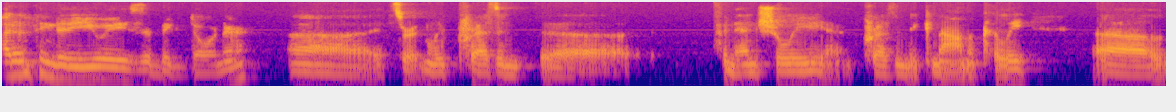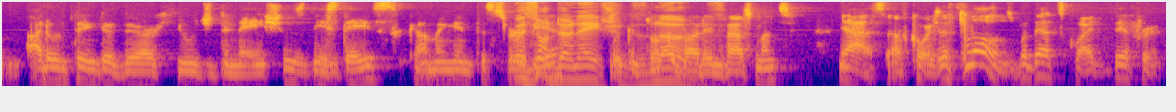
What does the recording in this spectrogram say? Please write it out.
I don't think that the UAE is a big donor. Uh, it's certainly present uh, financially and present economically. Uh, I don't think that there are huge donations these days coming into Serbia. Well, it's not donations. We can talk loans. about investments. Yes, of course. It's loans, but that's quite different,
